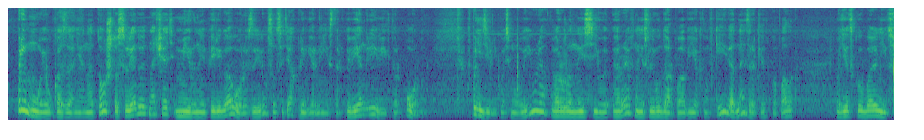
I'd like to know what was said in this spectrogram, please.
– прямое указание на то, что следует начать мирные переговоры, заявил в соцсетях премьер-министр Венгрии Виктор Орбан понедельник, 8 июля, вооруженные силы РФ нанесли удар по объектам в Киеве. Одна из ракет попала в детскую больницу.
